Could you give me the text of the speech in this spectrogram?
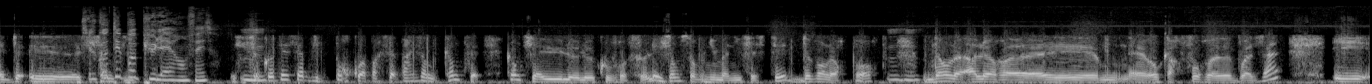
Euh, c'est le côté populaire en fait. Ce mm. côté s'applique. Pourquoi? Parce que par exemple, quand quand il y a eu le, couvre-feu, les gens sont venus manifester devant leur porte, mm-hmm. dans le, à leur euh, euh, au carrefour voisin, et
